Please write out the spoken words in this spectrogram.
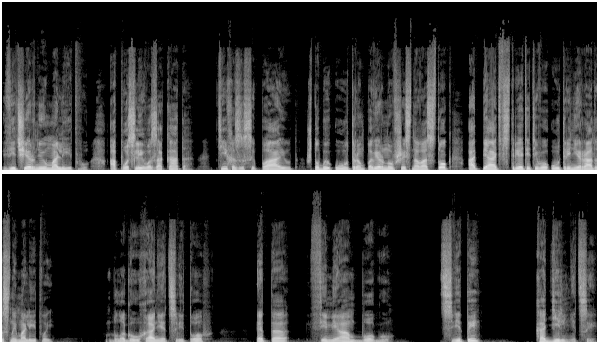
вечернюю молитву, а после его заката тихо засыпают, чтобы утром, повернувшись на восток, опять встретить его утренней радостной молитвой. Благоухание цветов — это фимиам Богу. Цветы — кадильницы.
